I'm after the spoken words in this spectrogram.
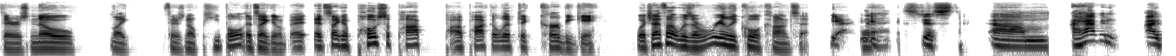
there's no like there's no people. It's like a it's like a post apocalyptic Kirby game, which I thought was a really cool concept. Yeah, Yeah. yeah. It's just um I haven't I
